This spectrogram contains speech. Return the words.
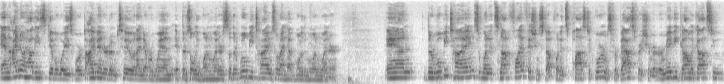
And I know how these giveaways worked. I've entered them too, and I never win if there's only one winner. So there will be times when I have more than one winner. And there will be times when it's not fly fishing stuff, when it's plastic worms for bass fishermen, or maybe Gamakatsu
